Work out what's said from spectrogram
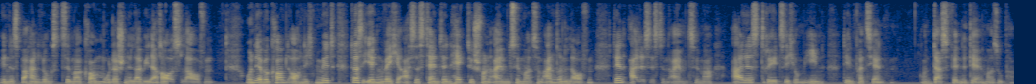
in das Behandlungszimmer kommen oder schneller wieder rauslaufen. Und er bekommt auch nicht mit, dass irgendwelche Assistenten hektisch von einem Zimmer zum anderen laufen, denn alles ist in einem Zimmer, alles dreht sich um ihn, den Patienten. Und das findet er immer super.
